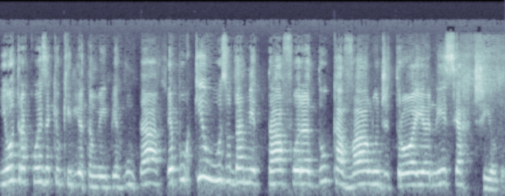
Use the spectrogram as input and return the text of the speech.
E outra coisa que eu queria também perguntar é por que o uso da metáfora do cavalo de Troia nesse artigo?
